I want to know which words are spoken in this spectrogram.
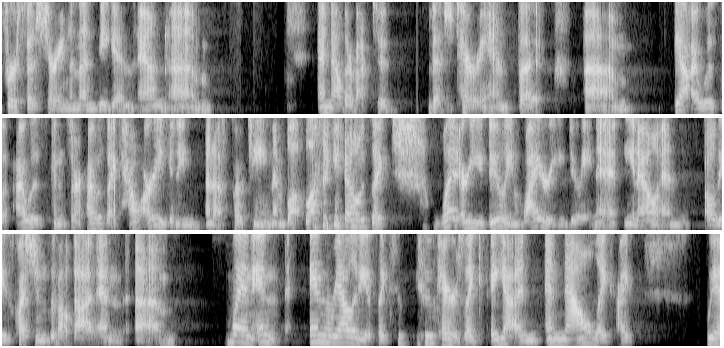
first vegetarian and then vegan and um and now they're back to vegetarian but um yeah i was i was concerned i was like how are you getting enough protein and blah blah you know it's like what are you doing? Why are you doing it? you know and all these questions about that and um when in in reality it's like who who cares like yeah and and now like i we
